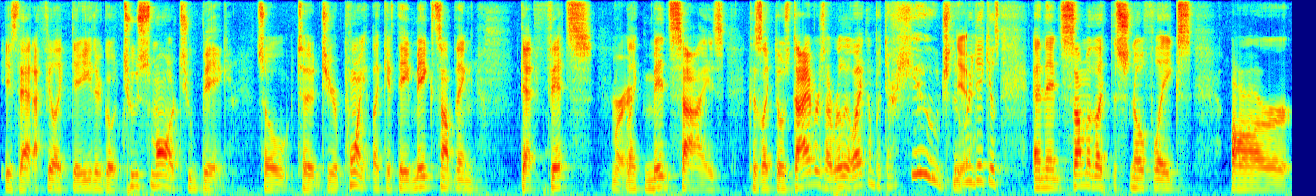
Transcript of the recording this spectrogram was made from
is that I feel like they either go too small or too big. So to to your point, like if they make something that fits. Right. Like mid-size, because like those divers, I really like them, but they're huge. They're Yeah. ridiculous. And then some of like the snowflakes are,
